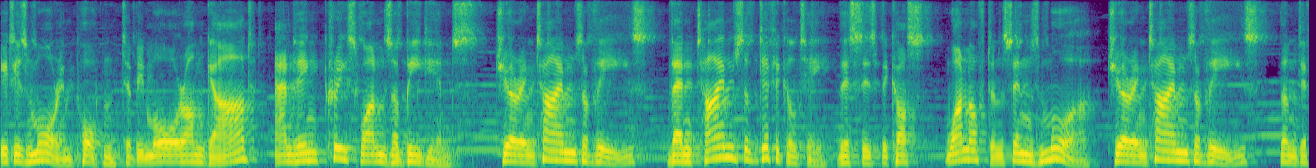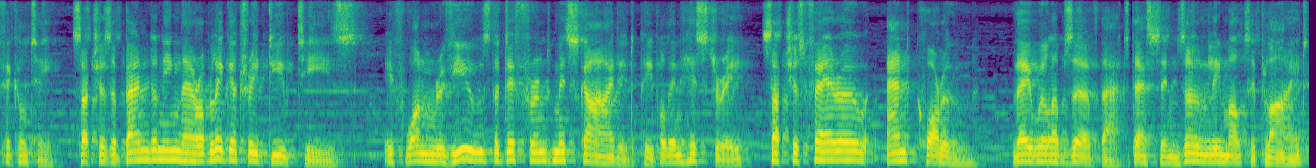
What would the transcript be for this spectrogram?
it is more important to be more on guard and increase one's obedience during times of these than times of difficulty. This is because one often sins more during times of these than difficulty, such as abandoning their obligatory duties. If one reviews the different misguided people in history, such as Pharaoh and Quarun, they will observe that their sins only multiplied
